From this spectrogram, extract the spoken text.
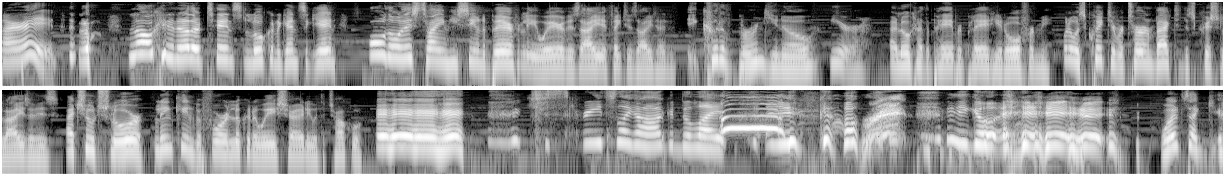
All right. locking in another tense looking against again. Although this time he seemed barely aware of his eye effect his eye had. It could have burned, you know. Here. I looked at the paper plate he had offered me, but it was quick to return back to this crystal eyes of his. I chewed slower, blinking before looking away shyly with a chuckle. Hey, hey, hey, hey! Just screech like a hawk of delight. Ah! and you go. and you go. Once I, g-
